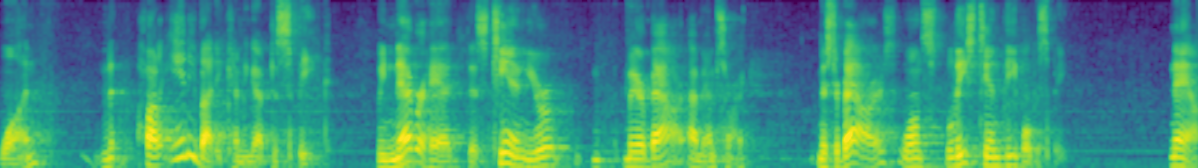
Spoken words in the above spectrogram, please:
one, hardly anybody coming up to speak. We never had this 10, your Mayor Bauer, I mean, I'm sorry, Mr. Bowers wants at least 10 people to speak. Now,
